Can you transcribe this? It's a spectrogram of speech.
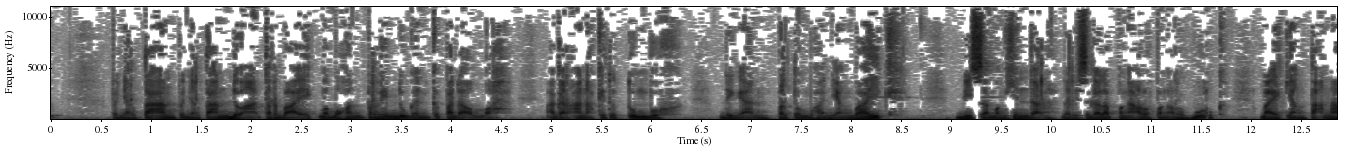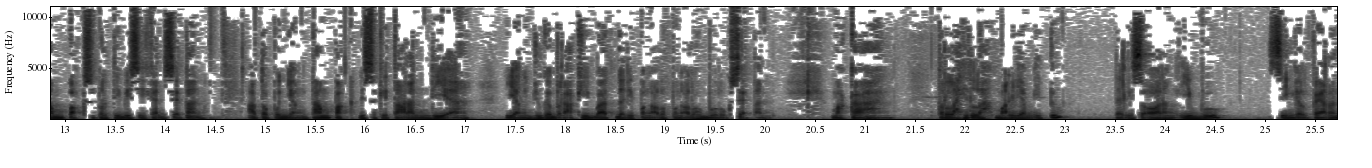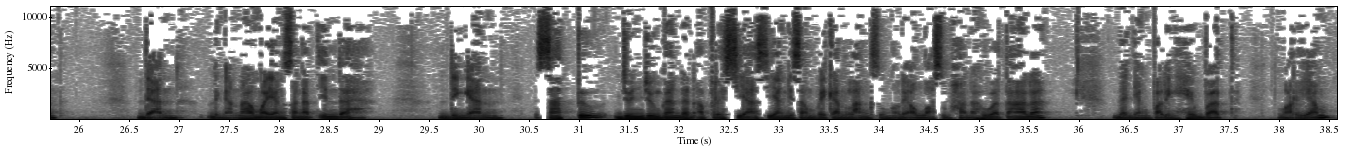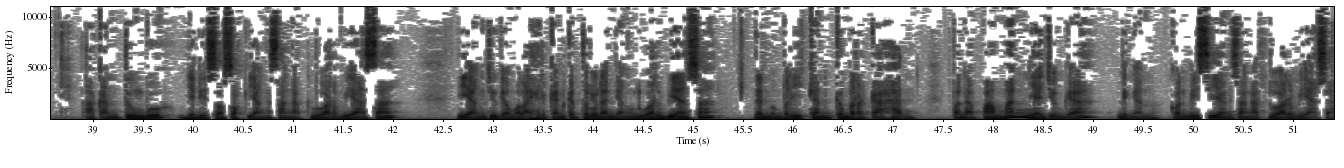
penyertaan-penyertaan doa terbaik memohon perlindungan kepada Allah agar anak itu tumbuh dengan pertumbuhan yang baik bisa menghindar dari segala pengaruh-pengaruh buruk, baik yang tak nampak seperti bisikan setan, ataupun yang tampak di sekitaran dia, yang juga berakibat dari pengaruh-pengaruh buruk setan. Maka terlahirlah Maryam itu dari seorang ibu single parent dan dengan nama yang sangat indah, dengan satu junjungan dan apresiasi yang disampaikan langsung oleh Allah Subhanahu wa taala dan yang paling hebat Maryam akan tumbuh jadi sosok yang sangat luar biasa yang juga melahirkan keturunan yang luar biasa dan memberikan keberkahan pada pamannya juga dengan kondisi yang sangat luar biasa.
